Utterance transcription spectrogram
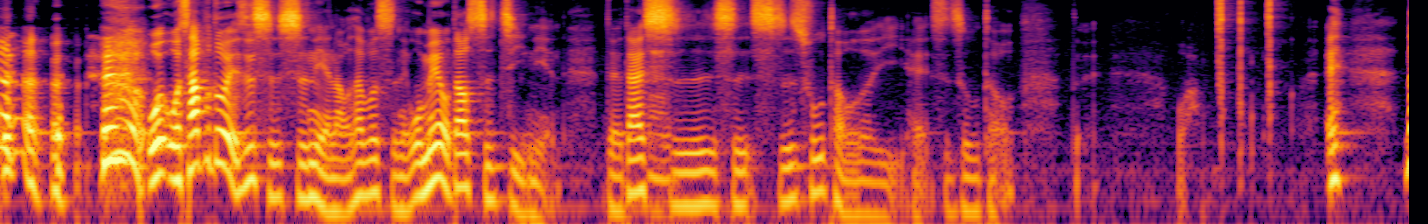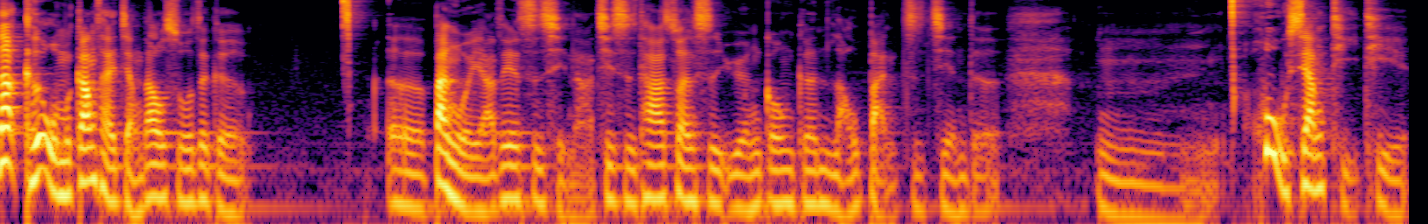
我我差不多也是十十年了，我差不多十年，我没有到十几年，对，大概十、嗯、十十出头而已，嘿，十出头。那可是我们刚才讲到说这个，呃，办尾牙这件事情啊，其实它算是员工跟老板之间的，嗯，互相体贴。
